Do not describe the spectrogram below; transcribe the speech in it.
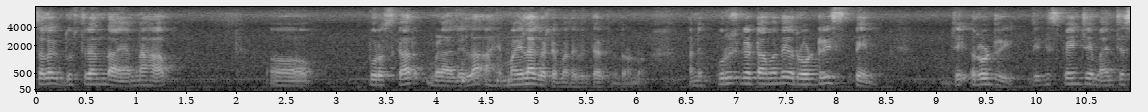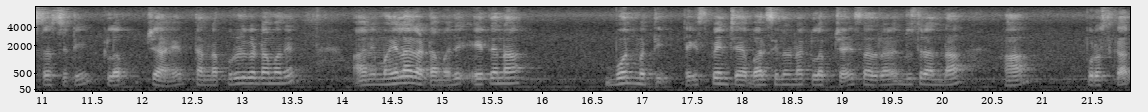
सलग दुसऱ्यांदा यांना हा पुरस्कार मिळालेला आहे. महिला गटामध्ये विद्यार्थी मित्रांनो. आणि पुरुष गटामध्ये रोड्री स्पेन जे रोड्री जे की स्पेनचे मँचेस्टर सिटी क्लबचे आहेत त्यांना पुरुष गटामध्ये आणि महिला गटामध्ये एतेना बोनमती एक की स्पेनच्या बार्सिलोना क्लबच्या आहे साधारण दुसऱ्यांदा हा पुरस्कार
